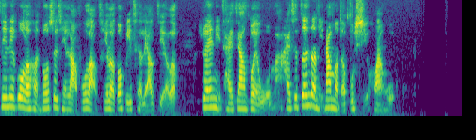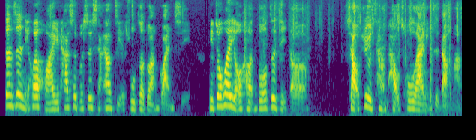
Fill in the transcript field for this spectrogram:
经历过了很多事情，老夫老妻了，都彼此了解了，所以你才这样对我吗？还是真的你那么的不喜欢我？甚至你会怀疑他是不是想要结束这段关系，你就会有很多自己的小剧场跑出来，你知道吗？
